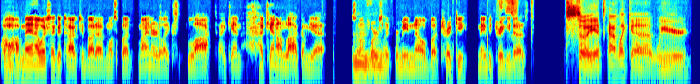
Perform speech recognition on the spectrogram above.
Oh man, I wish I could talk to you about Evmos, but mine are like locked. I can't I can't unlock them yet. So Mhm. unfortunately for me, no. But Tricky, maybe Tricky does. So yeah, it's kind of like a weird,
